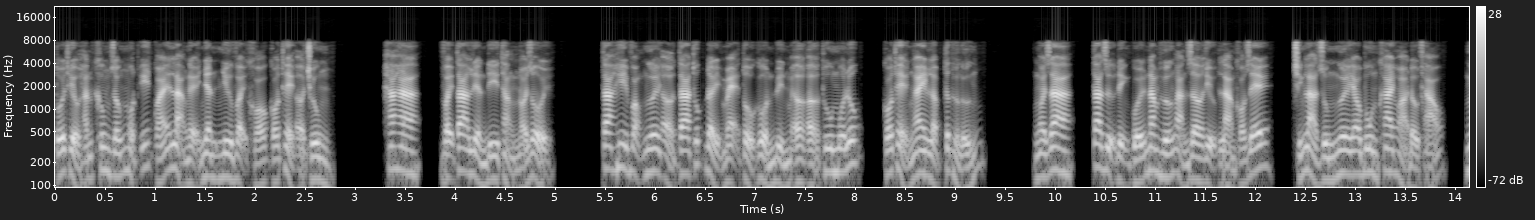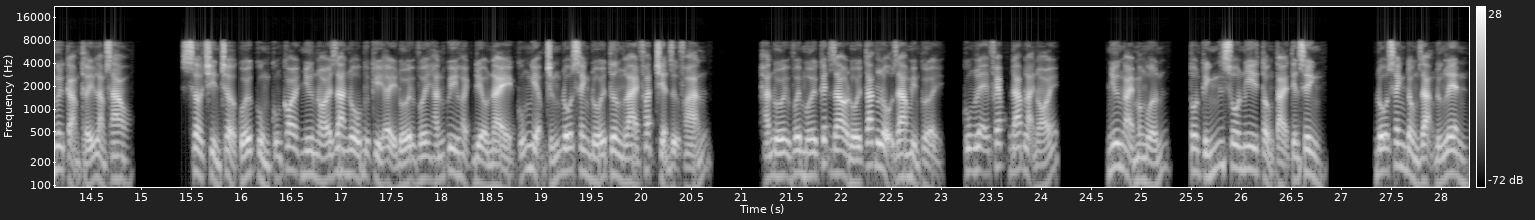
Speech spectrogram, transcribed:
tối thiểu hắn không giống một ít quái lạ nghệ nhân như vậy khó có thể ở chung. Ha ha, vậy ta liền đi thẳng nói rồi. Ta hy vọng ngươi ở ta thúc đẩy mẹ tổ gồn bình ở ở thu mua lúc, có thể ngay lập tức hưởng ứng. Ngoài ra, ta dự định cuối năm hướng hạn giờ hiệu làm khó dễ chính là dùng ngươi album khai hỏa đầu pháo, ngươi cảm thấy làm sao? Sở chỉnh trở cuối cùng cũng coi như nói ra nô bự kỳ ấy đối với hắn quy hoạch điều này cũng nghiệm chứng đỗ xanh đối tương lai phát triển dự phán. Hắn đối với mới kết giao đối tác lộ ra mỉm cười, cũng lễ phép đáp lại nói, như ngài mong muốn, tôn kính sony tổng tài tiên sinh. Đỗ xanh đồng dạng đứng lên,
